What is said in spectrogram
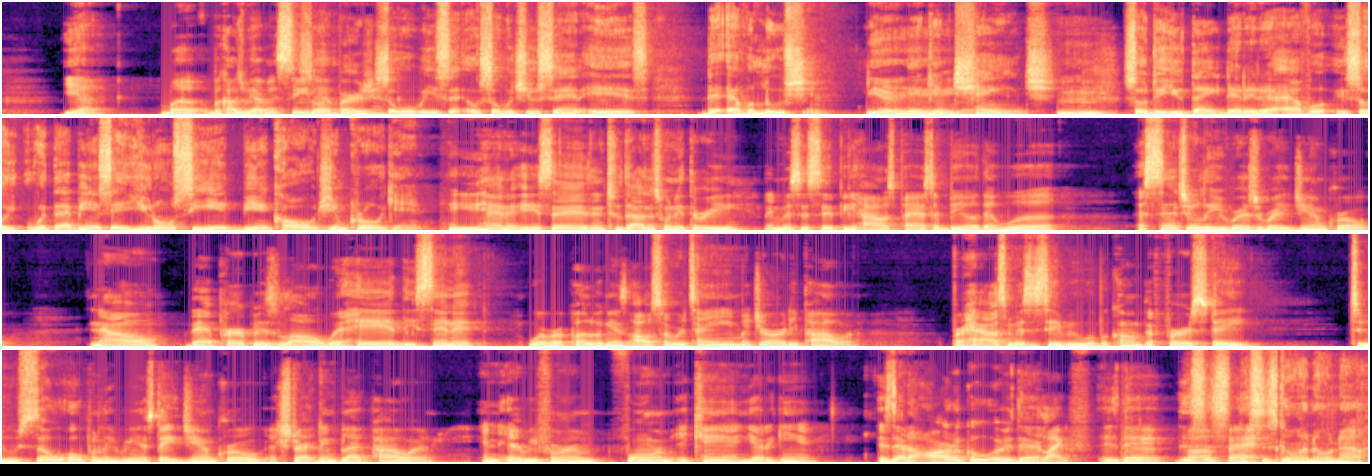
Yeah, but because we haven't seen that version. So what we say, so what you saying is the evolution. Yeah, yeah, It can yeah. change. Mm-hmm. So do you think that it'll ever? So with that being said, you don't see it being called Jim Crow again. He handed, he says in 2023, the Mississippi House passed a bill that would essentially resurrect Jim Crow. Now that purpose law will head the Senate, where Republicans also retain majority power. Perhaps Mississippi will become the first state to so openly reinstate Jim Crow, extracting black power in every form form it can yet again. Is that an article or is that like is that This uh, is fact? this is going on now.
